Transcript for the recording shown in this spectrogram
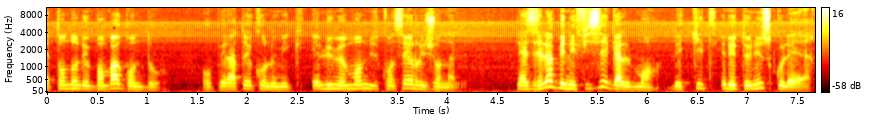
est en don de Bamba Gondo, opérateur économique et lui-même membre du conseil régional. Les élèves bénéficient également de kits et de tenues scolaires,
